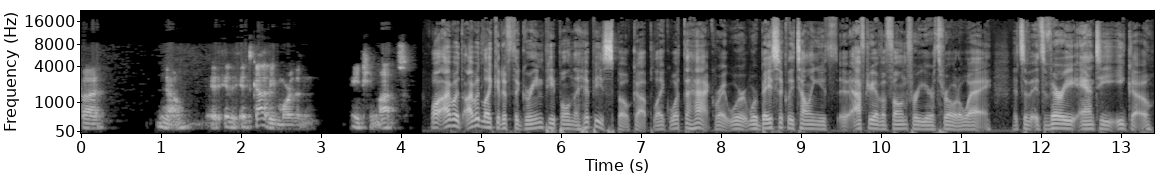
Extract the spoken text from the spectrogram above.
But you know, it, it, it's got to be more than eighteen months. Well, I would I would like it if the green people and the hippies spoke up. Like, what the heck, right? We're we're basically telling you th- after you have a phone for a year, throw it away. It's a, it's very anti-eco.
